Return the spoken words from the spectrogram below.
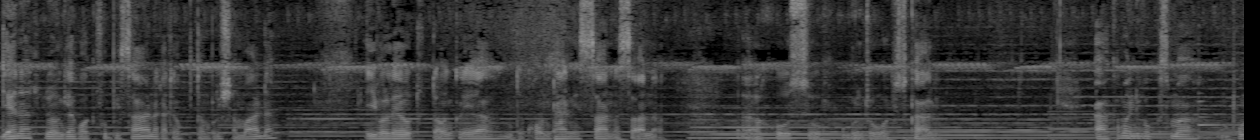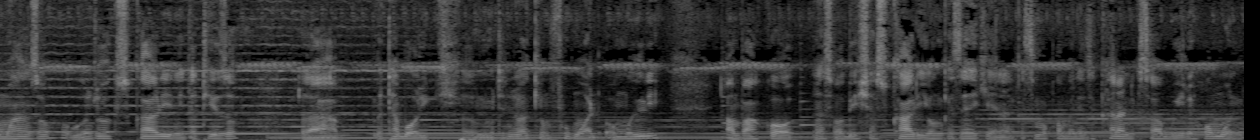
jana tuliongea kwa kifupi sana katika kutambulisha mada. Hivyo leo tutaongelea kwa undani sana sana uh, kuhusu ugonjwa wa kisukari. Uh, kama nilivyokusema hapo mwanzo ugonjwa wa kisukari ni tatizo la metabolic mtendo wa kimfumo wa mwili ambako inasababisha sukari iongezeke. Na nikasema kwamba inawezekana ni kwa sababu ile homoni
